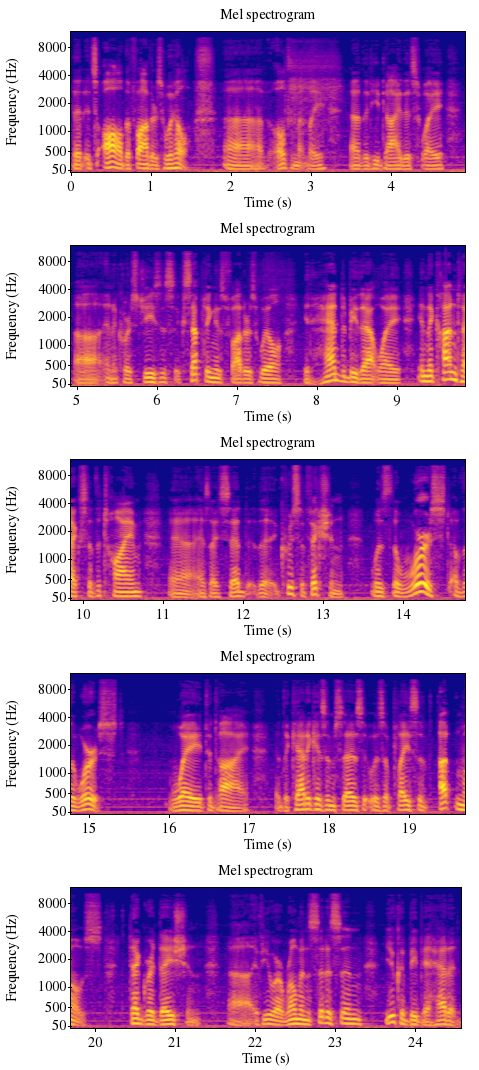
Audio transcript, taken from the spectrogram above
that it's all the Father's will, uh, ultimately, uh, that He die this way. Uh, and of course, Jesus accepting His Father's will, it had to be that way in the context of the time. Uh, as I said, the crucifixion was the worst of the worst way to die. The Catechism says it was a place of utmost degradation. Uh, if you were a Roman citizen, you could be beheaded.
